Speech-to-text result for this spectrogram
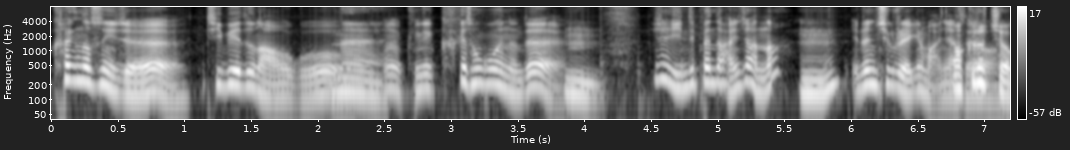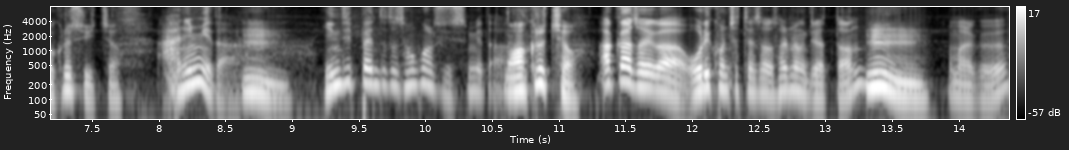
크라잉넛은 이제 TV에도 나오고 네. 어, 굉장히 크게 성공했는데 음. 이제 인디 밴드 아니지 않나? 음. 이런 식으로 얘기를 많이 아, 하세요. 그렇죠. 그럴 수 있죠. 아닙니다. 음. 인디 밴드도 성공할 수 있습니다. 아, 그렇죠. 아까 저희가 오리콘 차트에서 설명드렸던 음. 정말 그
